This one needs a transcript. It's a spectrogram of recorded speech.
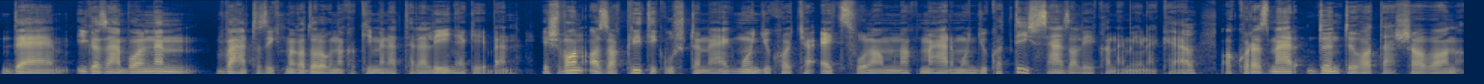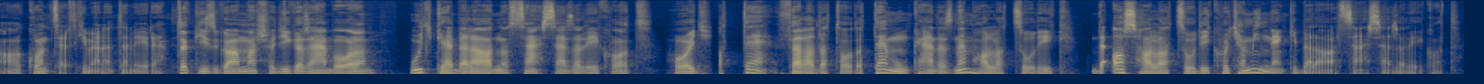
de igazából nem változik meg a dolognak a kimenetele lényegében. És van az a kritikus tömeg, mondjuk, hogyha egy szólamnak már mondjuk a 10%-a nem énekel, akkor az már döntő hatással van a koncert kimenetelére. Tök izgalmas, hogy igazából úgy kell beleadnod 100%-ot, hogy a te feladatod, a te munkád az nem hallatszódik, de az hallatszódik, hogyha mindenki belead 100%-ot.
